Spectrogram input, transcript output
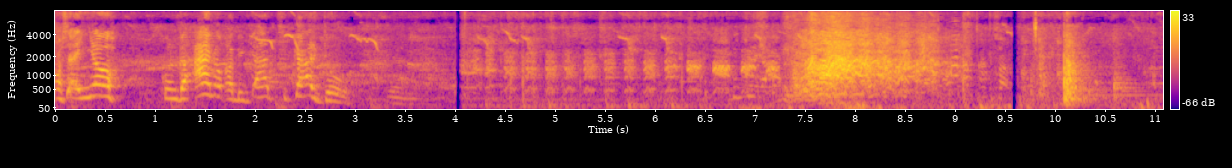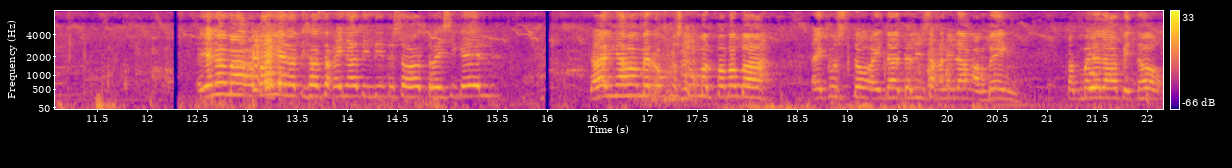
ko sa inyo kung gaano kabigat si Cardo. Yan. Ayan na mga kabayan at isasakay natin dito sa tricycle. Dahil nga merong gustong magpababa, ay gusto ay dadalhin sa kanilang ambeng. Pag malalapit ho.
